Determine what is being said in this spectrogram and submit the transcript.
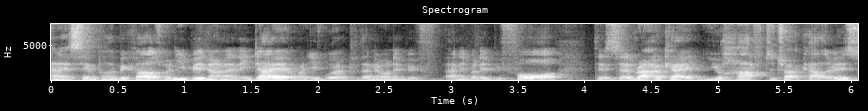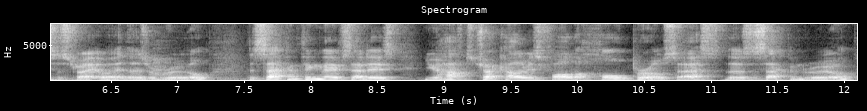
and it's simply because when you've been on any diet when you've worked with anyone anybody before they said right okay you have to track calories so straight away there's a rule the second thing they've said is you have to track calories for the whole process there's a second rule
